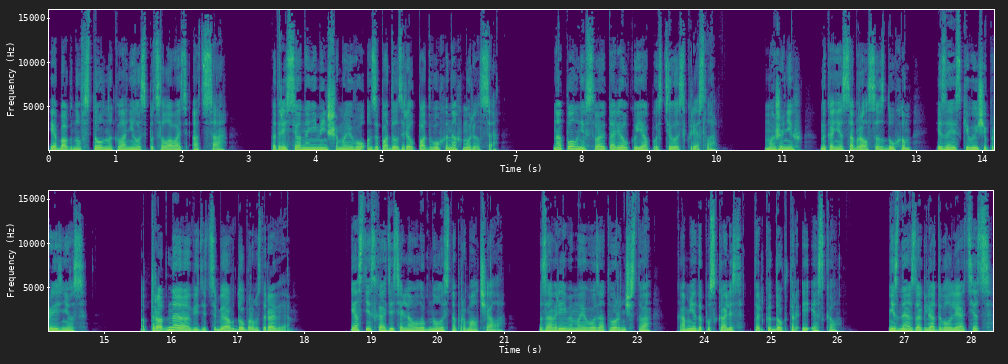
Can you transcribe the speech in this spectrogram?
и, обогнув стол, наклонилась поцеловать отца. Потрясенный не меньше моего, он заподозрил подвох и нахмурился. Наполнив свою тарелку, я опустилась в кресло. Мой жених, наконец, собрался с духом и заискивающе произнес. «Отрадно видеть тебя в добром здравии». Я снисходительно улыбнулась, но промолчала. За время моего затворничества ко мне допускались только доктор и Эскал. Не знаю, заглядывал ли отец,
